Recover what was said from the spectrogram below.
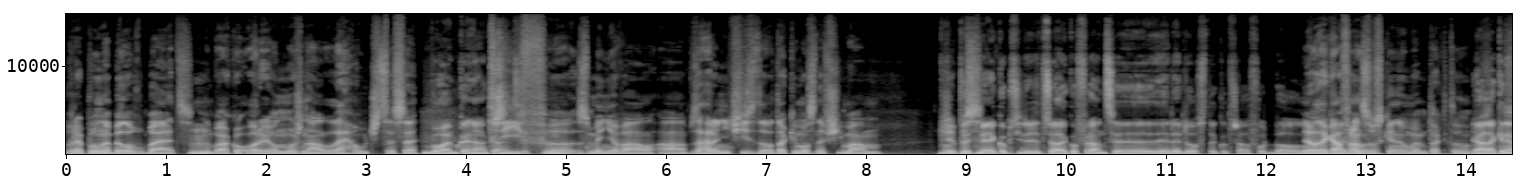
v repu nebylo vůbec, Hmm. nebo jako Orion možná lehoučce se Bohemka nějaká. dřív hmm. zmiňoval a v zahraničí z toho taky moc nevšímám. No, že teď bys... mi jako přijde, že třeba jako Francie jede dost, jako třeba fotbal. Jo, tak já repu. francouzsky neumím, tak to... Já taky ne,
